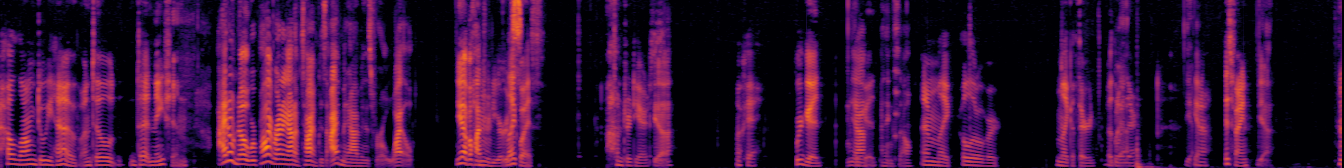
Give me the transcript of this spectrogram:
how long do we have until detonation? i don't know we're probably running out of time because i've been having this for a while you have a hundred Hmm, years Likewise. A hundred years. yeah Okay. We're good. yeah good. i think so I'm like a little over. I'm like a third of the Yeah. way there. Yeah. You know, it's fine. yeah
